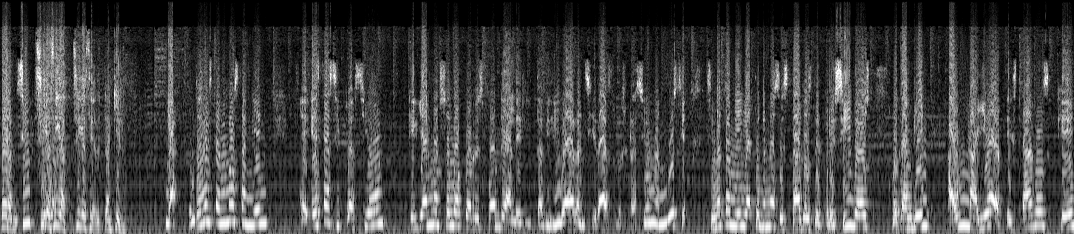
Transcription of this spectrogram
pero sí, siga, siga, siga, siga, tranquilo. Ya, entonces tenemos también eh, esta situación que ya no solo corresponde a la irritabilidad, ansiedad, frustración, angustia, sino también ya tenemos estados depresivos o también aún mayor, estados que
